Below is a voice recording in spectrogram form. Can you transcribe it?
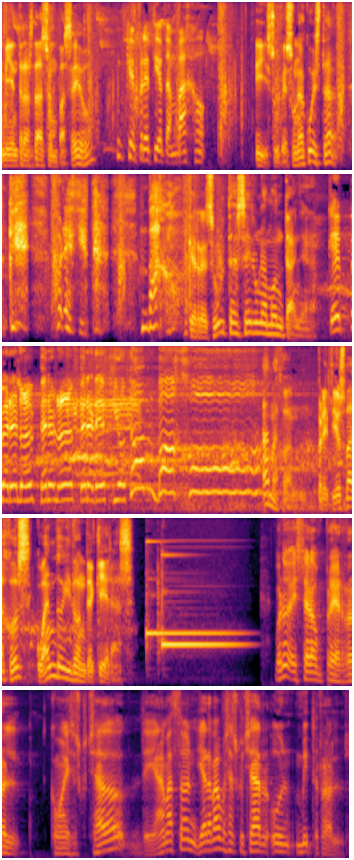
Mientras das un paseo... ¿Qué precio tan bajo? Y subes una cuesta... ¿Qué precio tan bajo? Que resulta ser una montaña. ¡Qué precio tan bajo! Amazon, precios bajos cuando y donde quieras. Bueno, esto era un pre-roll, como habéis escuchado, de Amazon. Y ahora vamos a escuchar un mid-roll.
